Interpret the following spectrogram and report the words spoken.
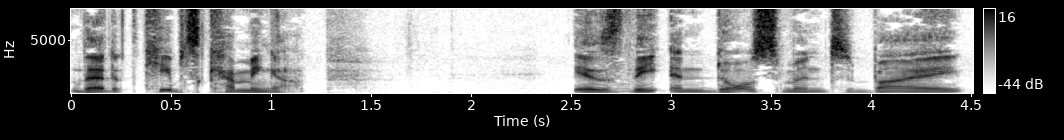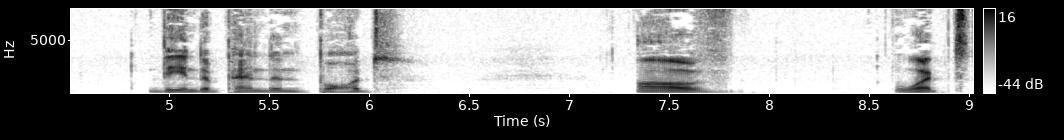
that keeps coming up is the endorsement by the independent board of what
